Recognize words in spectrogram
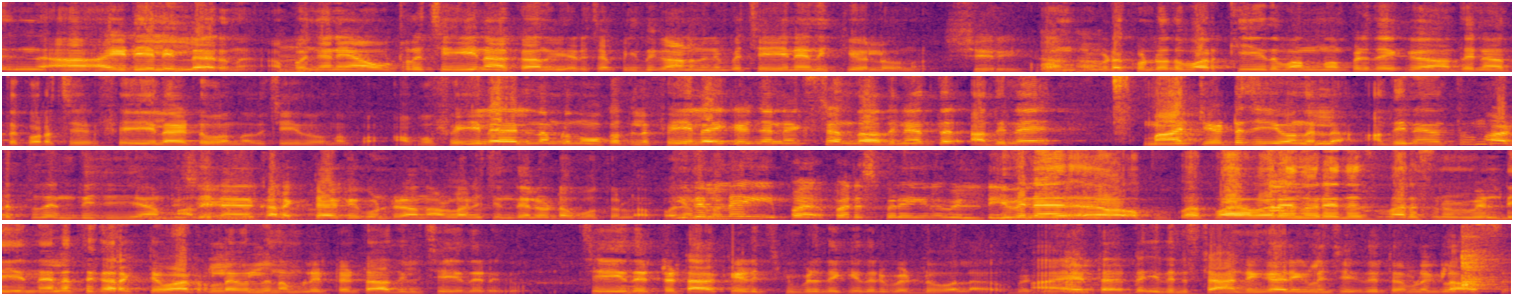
ഐഡിയൽ ഇല്ലായിരുന്നു. അപ്പൊ ഞാൻ ഈ ഔട്ടർ ചെയിൻ ആക്കാന്ന് വിചാരിച്ചു. അപ്പൊ ഇത് കാണുന്നതിന് മുമ്പ് ചെയിനെ നിൽക്കുമല്ലോ എന്ന്. ശരി. അപ്പം ഇവിടെ കൊണ്ടുവന്ന് വർക്ക് ചെയ്ത് വന്നപ്പോഴത്തേക്ക് അതിനകത്ത് കുറച്ച് ഫെയിൽ ആയിട്ട് വന്നു അത് ചെയ്തു വന്നപ്പോൾ അപ്പോൾ ഫെയിൽ ആയാലും നമ്മൾ നോക്കത്തില്ല. ഫെയിൽ ആയി കഴിഞ്ഞാൽ നെക്സ്റ്റ് എന്താ? അതിനകത്ത് അതിനെ മാറ്റിയിട്ട് ചെയ്യുമെന്നല്ല. അതിനകത്തുനിന്ന് അടുത്തത് എന്ത് ചെയ്യാം? അതിനെ കറക്റ്റ് ആക്കി കൊണ്ടുവരാന്നുള്ള ഒരു ചിന്തയിലോട്ട് പോകത്തുള്ളൂ. അപ്പൊ ഇതെല്ലാം ഈ പ- പരസ്പരം ഇങ്ങനെ വെൽഡ് ഇവനെ പറയുന്ന പറയുന്നത് പരസ്പരം വെൽഡ് ചെയ്യും നിലത്ത് കറക്റ്റ് വാട്ടർ ലെവലിൽ നമ്മൾ ഇട്ടിട്ട് അതിൽ ചെയ്തെടുക്കും. ചെയ്തിട്ടിട്ട് ആക്കി അടിക്കുമ്പോഴത്തേക്ക് ഇതൊരു ബെഡ് പോലെ ആകും ആയിട്ടായിട്ട് ഇതിന് സ്റ്റാൻഡും കാര്യങ്ങളും ചെയ്തിട്ട് നമ്മൾ ഗ്ലാസ്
